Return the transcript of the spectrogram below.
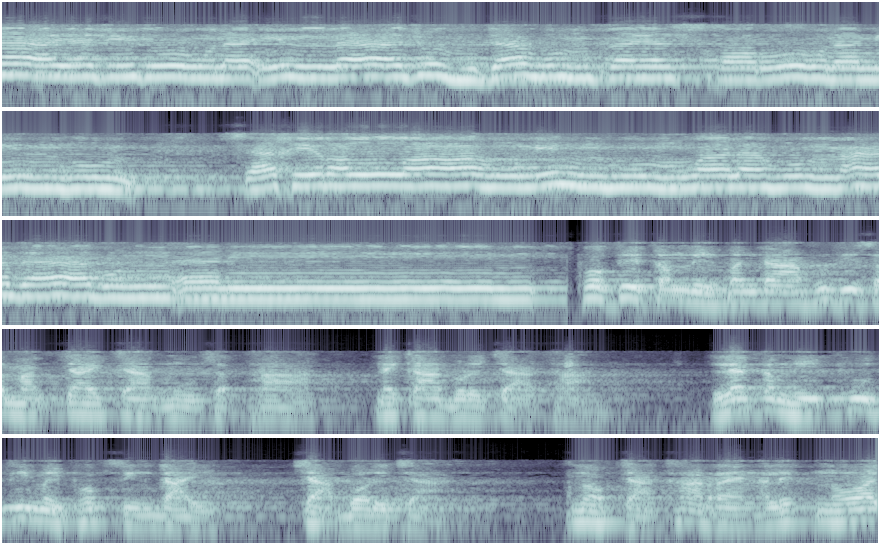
لا يجدون إلا جهدهم فيسخرون منهم سخر الله منهم ولهم عذاب أليم พวกที่ตำหนิบรรดาผู้ที่สมัครใจจากหมู่ศรัทธาในการบริจาคทาน และตำหนิผู้ที่ไม่พบสิ่งใดจะบริจาค นอกจากค่าแรงอเล็กน้อย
